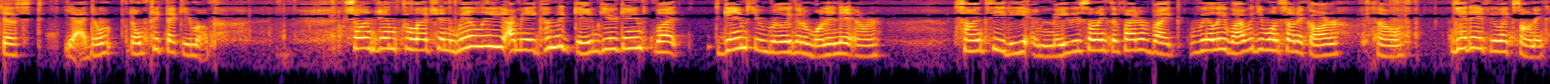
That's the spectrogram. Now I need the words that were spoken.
just yeah, don't don't pick that game up. Sonic Gem Collection. Really, I mean, it comes with Game Gear games, but the games you're really gonna want in it are Sonic CD and maybe Sonic the Fighter Bike. Really, why would you want Sonic R? So, get it if you like Sonic.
